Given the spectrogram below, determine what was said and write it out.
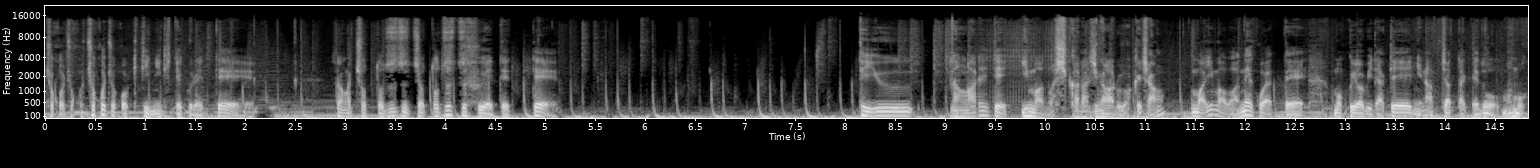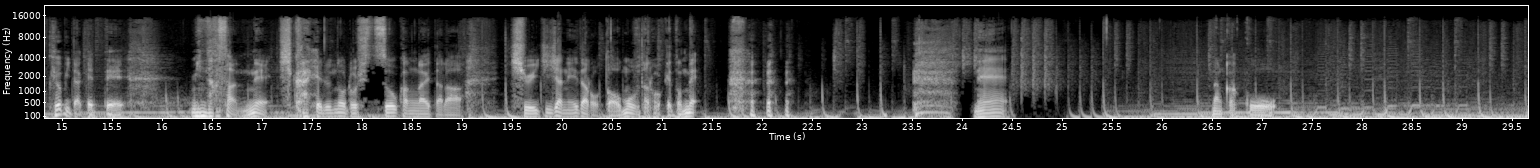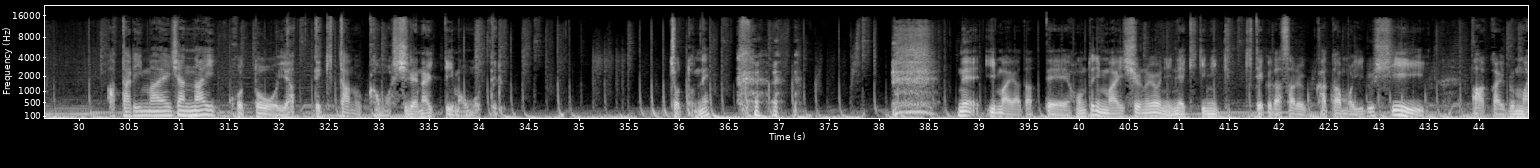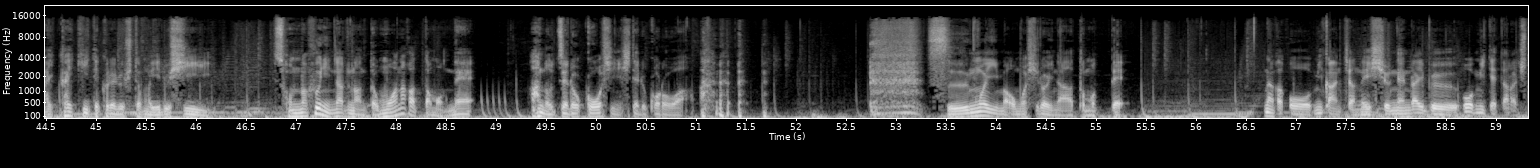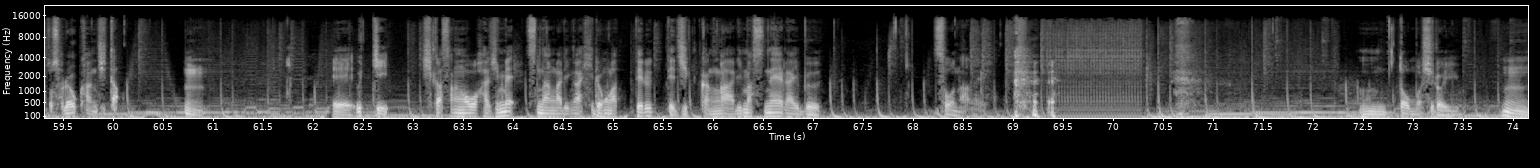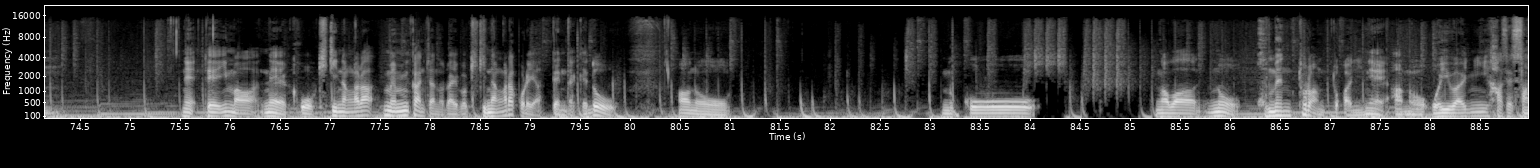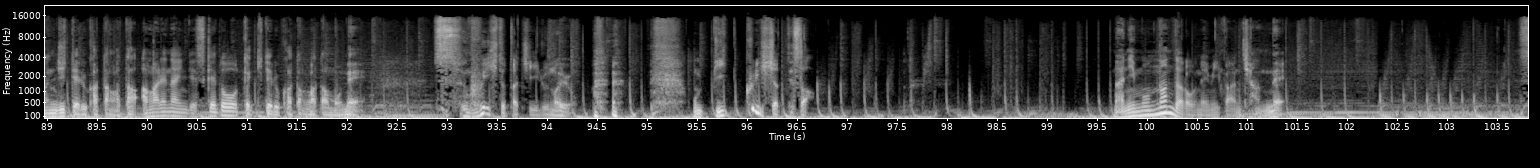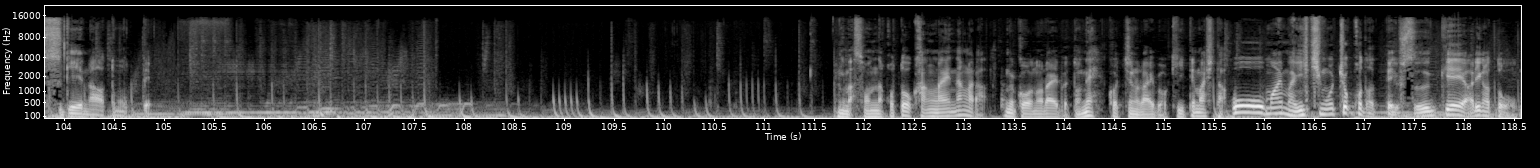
ちょこちょこちょこちょこ聞きに来てくれて、それがちょっとずつちょっとずつ増えてって、っていう流れで今の力じがあるわけじゃん。まあ今はね、こうやって木曜日だけになっちゃったけど、まあ、木曜日だけって皆さんね、シカヘルの露出を考えたら週1じゃねえだろうとは思うだろうけどね。ねなんかこう、当たり前じゃないことをやってきたのかもしれないって今思ってる。ちょっとね。ね、今やだって本当に毎週のようにね、聞きに来てくださる方もいるし、アーカイブ毎回聞いてくれる人もいるし、そんな風になるなんて思わなかったもんね。あのゼロ更新してる頃は。すごい今面白いなと思って。なんかこう、みかんちゃんの1周年ライブを見てたらちょっとそれを感じた。うん。えー、うっち、鹿さんをはじめ、つながりが広がってるって実感がありますね、ライブ。そうなのよ。うんと面白いよ。うん。ね、で、今はね、こう聞きながら、みかんちゃんのライブを聞きながらこれやってんだけど、あの、向こう側のコメント欄とかにね、あの、お祝いに馳せさんじてる方々、上がれないんですけどって来てる方々もね、すごい人たちいるのよ。もうびっくりしちゃってさ。何者なんだろうね、みかんちゃんね。すげえなと思って。今そんなことを考えながら、向こうのライブとね、こっちのライブを聞いてました。おー、まいまいちごチョコだって、すげえありがとう。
